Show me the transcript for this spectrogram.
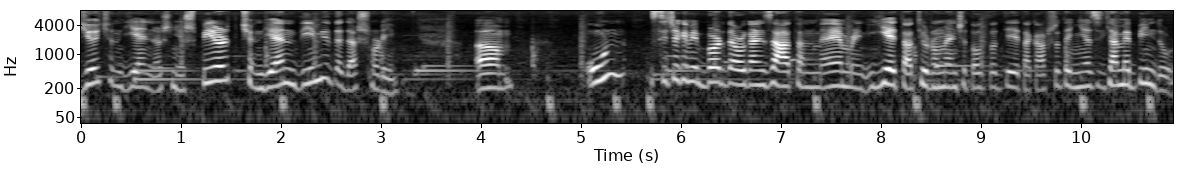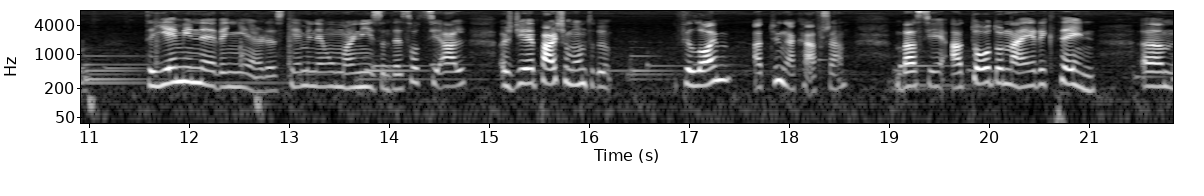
gjë që ndjen, është një shpirt që ndjen dhimbje dhe dashuri. Ëm um, Unë, siç e kemi bërë dhe organizatën me emrin Jeta Tier und Mensch që do të thotë jeta kafshët e njerëzit jam e bindur të jemi neve njerëz, të jemi ne humanizëm dhe social, është gjë e parë që mund të fillojmë aty nga kafsha, mbasi ato do na i rikthejnë um,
